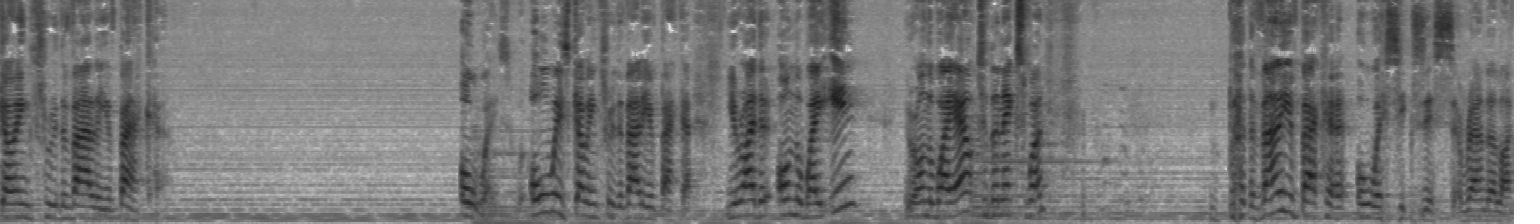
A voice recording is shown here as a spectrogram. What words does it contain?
going through the valley of Baca. Always. We're always going through the valley of Baca. You're either on the way in, you're on the way out to the next one. But the valley of Baca always exists around our life.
